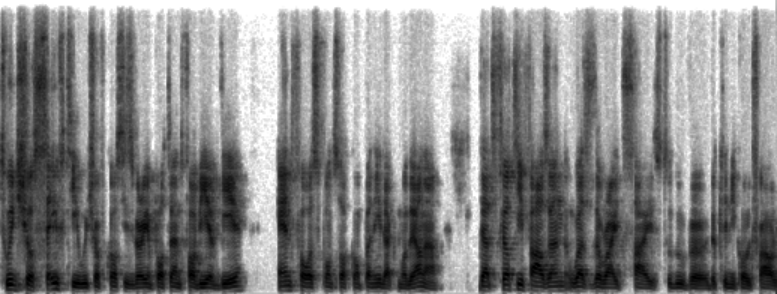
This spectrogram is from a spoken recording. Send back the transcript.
to ensure safety, which of course is very important for the FDA and for a sponsor company like Moderna, that 30,000 was the right size to do the, the clinical trial.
